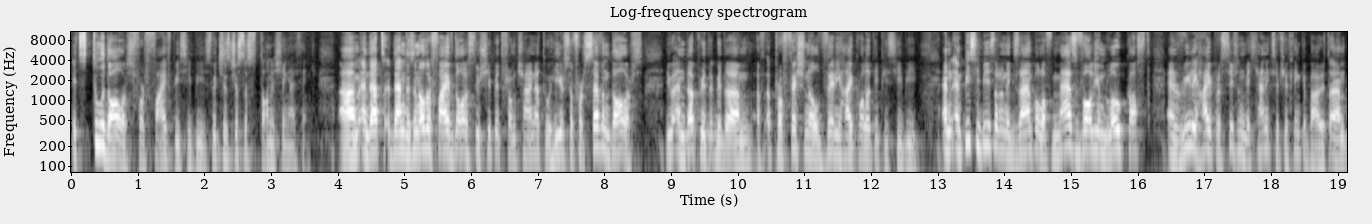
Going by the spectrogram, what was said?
it's $2 for five PCBs, which is just astonishing, I think. Um, and that, then there's another $5 to ship it from China to here. So for $7, you end up with, with um, a, a, professional, very high quality PCB. And, and PCBs are an example of mass volume, low cost, and really high precision mechanics if you think about it. Um,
